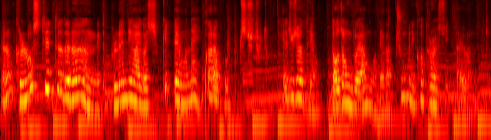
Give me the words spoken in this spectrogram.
이런 글로시 틴트들은 이렇게 블렌딩하기가 쉽기 때문에 손가락으로 해주셔도 돼요. 너 정도야 뭐 내가 충분히 컨트롤할 수 있다 이런 느낌.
